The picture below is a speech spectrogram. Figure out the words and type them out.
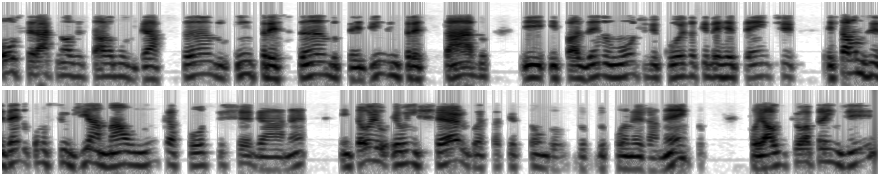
Ou será que nós estávamos gastando, emprestando, pedindo emprestado e, e fazendo um monte de coisa que de repente estávamos vivendo como se o dia mal nunca fosse chegar, né? Então eu, eu enxergo essa questão do, do, do, planejamento foi algo que eu aprendi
